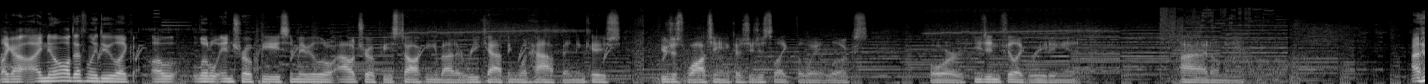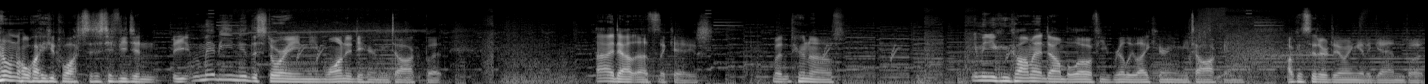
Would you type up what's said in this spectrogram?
Like, I, I know I'll definitely do like a little intro piece and maybe a little outro piece talking about it, recapping what happened in case you're just watching it because you just like the way it looks or you didn't feel like reading it. I don't know. I don't know why you'd watch this if you didn't. Maybe you knew the story and you wanted to hear me talk, but I doubt that's the case. But who knows? I mean, you can comment down below if you really like hearing me talk, and I'll consider doing it again. But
